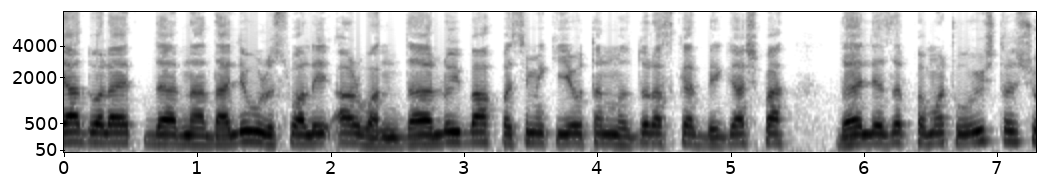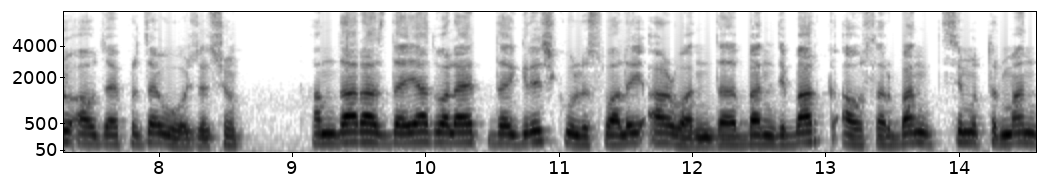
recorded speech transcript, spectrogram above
یاد ولایت د نادعلي ولسوالۍ اړوند د لوی باغ په سیمه کې یو تن مزدور عسکر بېګا شپه د لیزر په مټ وویشتل شو او ځای پر ځای ووژل شو همداراز د یاد ولایت د ګریچک ولسوالۍ اړوند د بند برق او سربند سیمو ترمنځ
